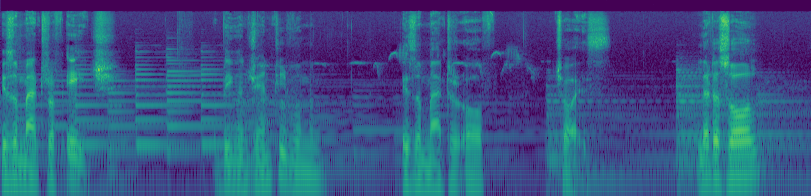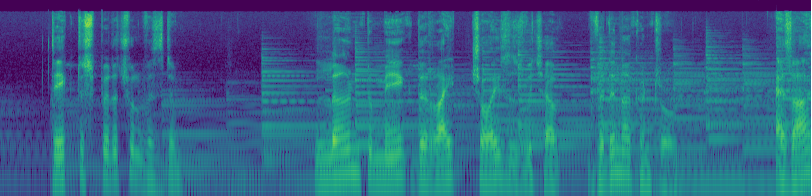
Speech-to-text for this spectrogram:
is a matter of age. Being a gentlewoman is a matter of choice. Let us all take to spiritual wisdom, learn to make the right choices which are within our control as our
